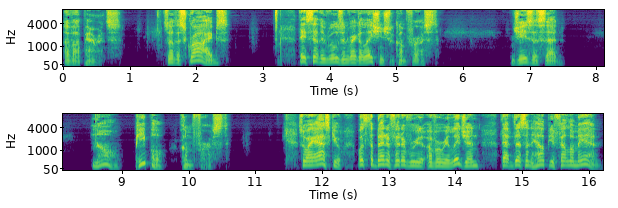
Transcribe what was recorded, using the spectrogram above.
of our parents. So the scribes, they said the rules and regulations should come first. Jesus said, no, people come first. So I ask you, what's the benefit of, re- of a religion that doesn't help your fellow man,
